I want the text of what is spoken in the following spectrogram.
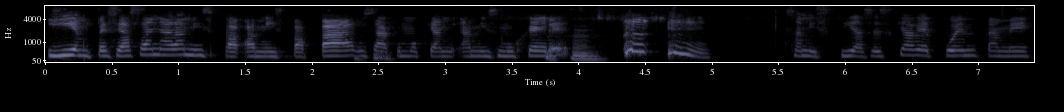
y empecé a sanar a mis, a mis papás, o sea, como que a, mis mujeres, o sea, a mis tías, es que, a ver, cuéntame,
